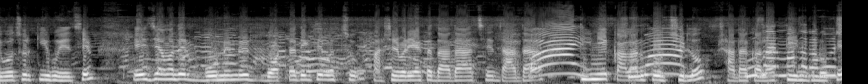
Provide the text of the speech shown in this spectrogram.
এবছর কি হয়েছে? এই যে আমাদের বোনের বরটা দেখতে পাচ্ছ পাশের বাড়ি একটা দাদা আছে। দাদা টিনে কালার করছিল সাদা কালার টিনগুলোকে।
